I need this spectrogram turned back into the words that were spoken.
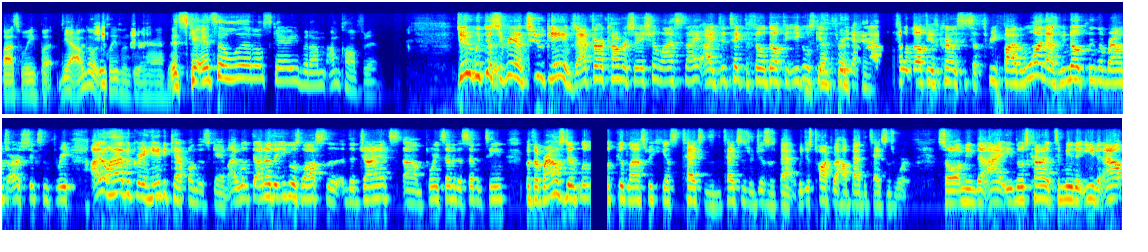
last week. But yeah, I'll go with Cleveland three and a half. It's it's a little scary, but I'm I'm confident. Dude, we disagree on two games. After our conversation last night, I did take the Philadelphia Eagles getting three and a half. Philadelphia is currently sits at three, five, and one. As we know, Cleveland Browns are six and three. I don't have a great handicap on this game. I looked. I know the Eagles lost the, the Giants um, twenty-seven to seventeen, but the Browns didn't look good last week against the Texans. The Texans are just as bad. We just talked about how bad the Texans were. So I mean, the, I, those kind of to me they even out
